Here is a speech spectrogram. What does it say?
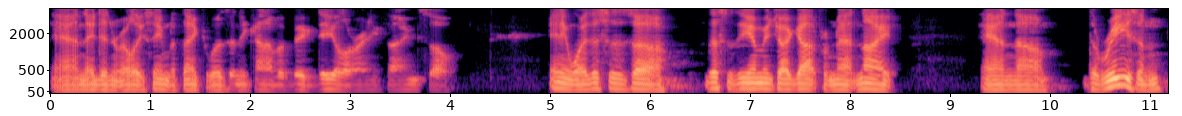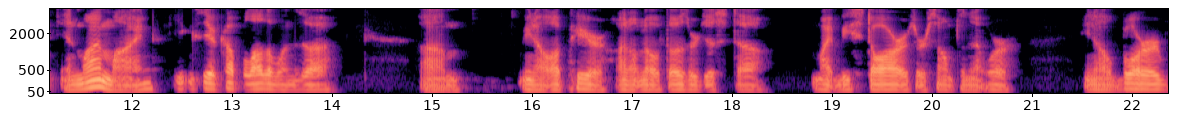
and they didn't really seem to think it was any kind of a big deal or anything. So anyway, this is uh, this is the image I got from that night, and um, the reason, in my mind, you can see a couple other ones, uh, um, you know, up here. I don't know if those are just uh, might be stars or something that were, you know, blurred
